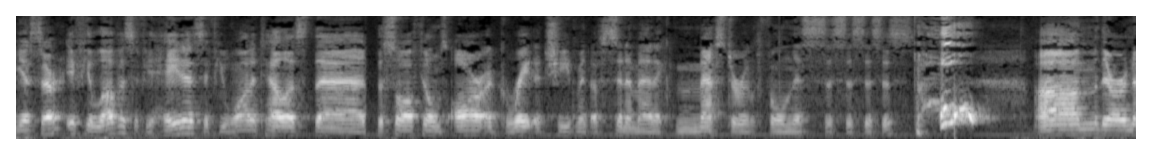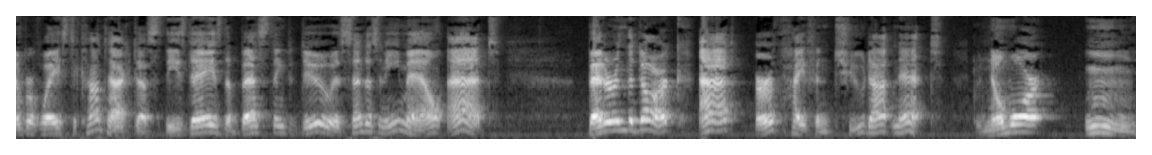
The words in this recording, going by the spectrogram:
Yes, sir. If you love us, if you hate us, if you want to tell us that the Saw films are a great achievement of cinematic masterfulness, um, there are a number of ways to contact us. These days, the best thing to do is send us an email at betterinthedark at earth-2.net. No more mm,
